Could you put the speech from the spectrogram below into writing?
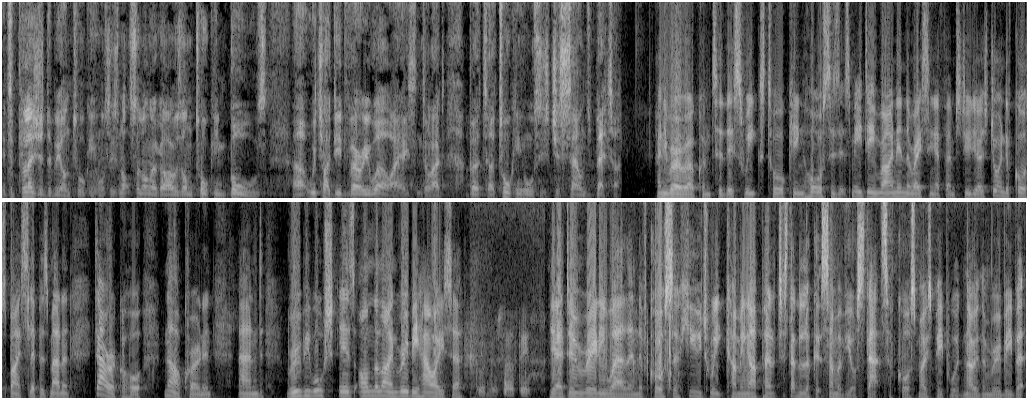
It's a pleasure to be on Talking Horses. Not so long ago, I was on Talking Bulls, uh, which I did very well, I hasten to add. But uh, Talking Horses just sounds better. And you're very welcome to this week's Talking Horses. It's me, Dean Ryan, in the Racing FM studios, joined, of course, by Slippers Madden, Darragh Cahor, Niall Cronin, and Ruby Walsh is on the line. Ruby, how are you, sir? Good, and yourself, Dean? Yeah, doing really well. And, of course, a huge week coming up. And just had a look at some of your stats. Of course, most people would know them, Ruby, but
